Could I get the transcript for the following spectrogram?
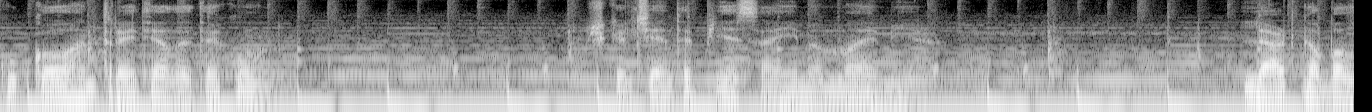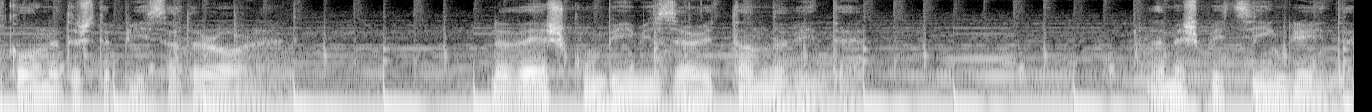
Ku kohën tretja dhe tek unë. Shkëlqente pjesa ime më e mirë. Lart nga ballkonet e shtëpisë atërore. Në vesh kumbimi i zërit tënd më vinte. Dhe me shpejtësi ngrinte.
